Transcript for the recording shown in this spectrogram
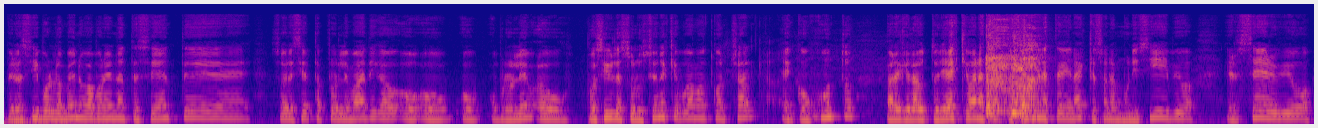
pero sí por lo menos va a poner antecedentes sobre ciertas problemáticas o, o, o, posibles soluciones que podamos encontrar en conjunto para que las autoridades que van a estar presentes en este bienal, que son el municipio, el Servio,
